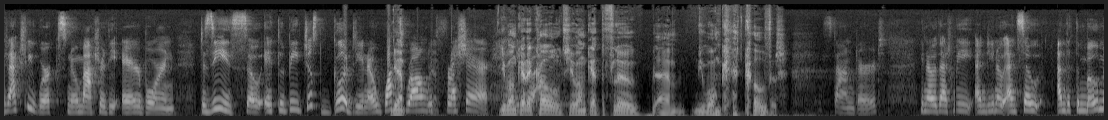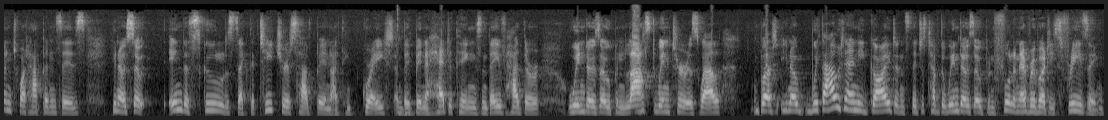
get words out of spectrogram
It actually works no matter the airborne disease. So it'll be just good, you know. What's Yep. wrong with fresh air? You won't get know, a cold, you won't get the flu, um, you won't get COVID. standard you know that we and you know and so and at the moment what happens is you know so in the schools like the teachers have been i think great and they've been ahead of things and they've had their windows open last winter as well but you know without any guidance they just have the windows open full and everybody's freezing.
